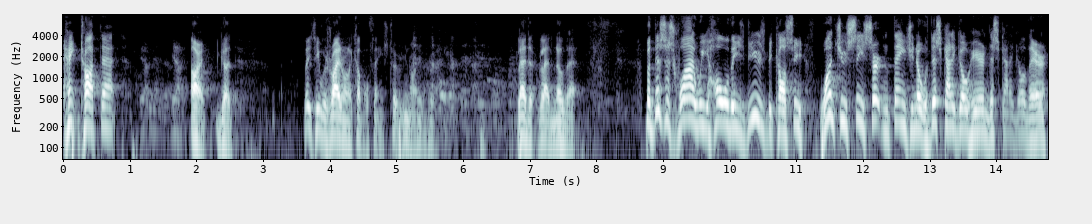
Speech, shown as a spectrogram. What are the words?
Hank taught that? Yeah. Yeah. All right, good. At least he was right on a couple things too. You know, glad to, glad to know that. But this is why we hold these views because, see, once you see certain things, you know, well, this got to go here and this got to go there.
